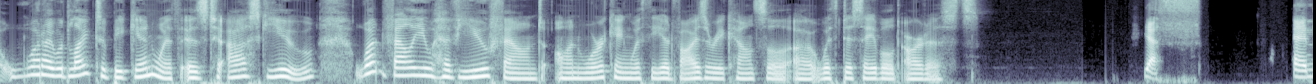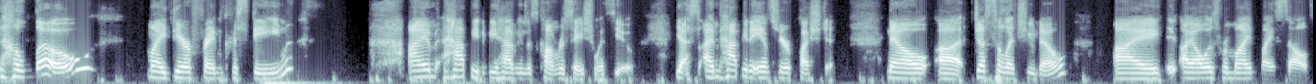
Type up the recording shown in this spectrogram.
what I would like to begin with is to ask you what value have you found on working with the Advisory Council uh, with disabled artists? Yes. And hello, my dear friend Christine. I am happy to be having this conversation with you. Yes, I'm happy to answer your question. Now, uh, just to let you know, I I always remind myself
